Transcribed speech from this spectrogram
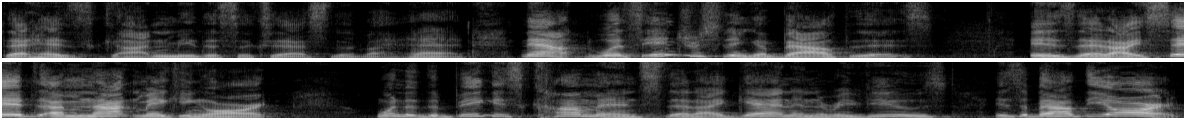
that has gotten me the success that I've had. Now, what's interesting about this is that I said I'm not making art. One of the biggest comments that I get in the reviews is about the art,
